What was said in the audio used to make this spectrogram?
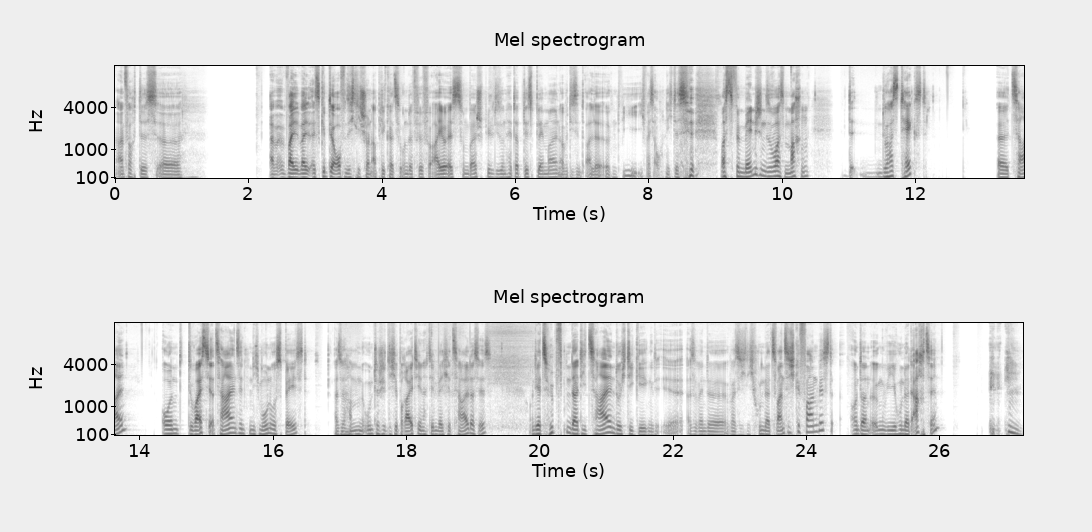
Einfach das, äh, weil, weil es gibt ja offensichtlich schon Applikationen dafür, für iOS zum Beispiel, die so ein Head-Up-Display malen, aber die sind alle irgendwie, ich weiß auch nicht, das, was für Menschen sowas machen. Du hast Text, äh, Zahlen und du weißt ja, Zahlen sind nicht monospaced, also haben eine unterschiedliche Breite, je nachdem, welche Zahl das ist. Und jetzt hüpften da die Zahlen durch die Gegend. Äh, also wenn du, weiß ich nicht, 120 gefahren bist und dann irgendwie 118,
